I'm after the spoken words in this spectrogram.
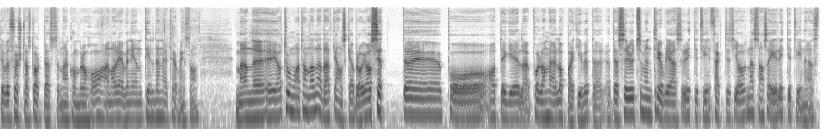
Det är väl första starttesten han kommer att ha. Han har även en till den här tävlingsdagen. Men eh, jag tror nog att han har laddat ganska bra. Jag har sett på ATG, på de här lopparkivet där, att det ser ut som en trevlig häst. Riktigt fin, faktiskt, jag nästan säger riktigt fin häst.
